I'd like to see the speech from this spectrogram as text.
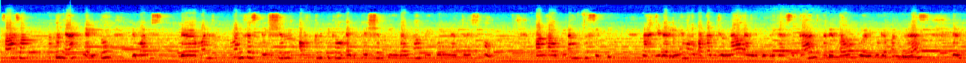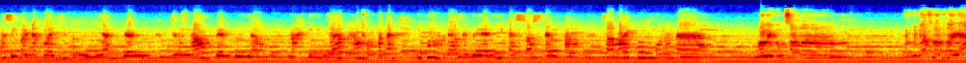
Salah satunya yaitu The, Manif The Manif Manifestation of Critical Education in Bangka Belitung Nature School, Pangkal Pinang City. Nah, jurnal ini merupakan jurnal yang dipublikasikan pada tahun 2018 dan masih banyak lagi penelitian dan jurnal dari beliau. Nah, ini dia beliau merupakan Ibu Luna Febriani Esos MA. Assalamualaikum Bu Luna. Waalaikumsalam. Terdengar suara saya?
